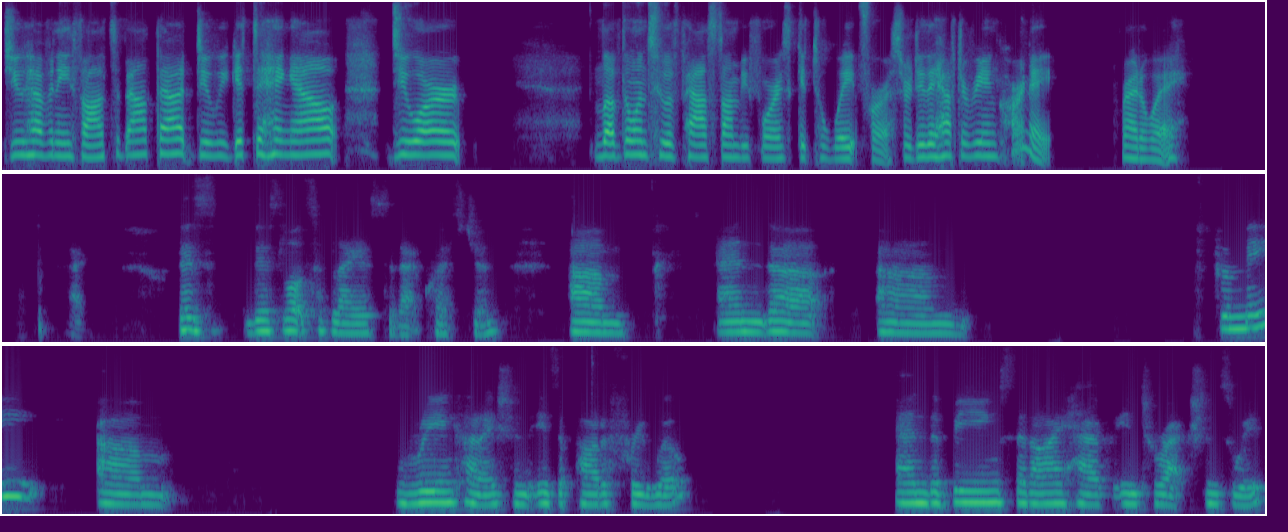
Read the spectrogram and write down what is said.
Do you have any thoughts about that? Do we get to hang out? Do our loved ones who have passed on before us get to wait for us, or do they have to reincarnate right away? Okay. there's there's lots of layers to that question um, and uh, um, for me um, reincarnation is a part of free will and the beings that i have interactions with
